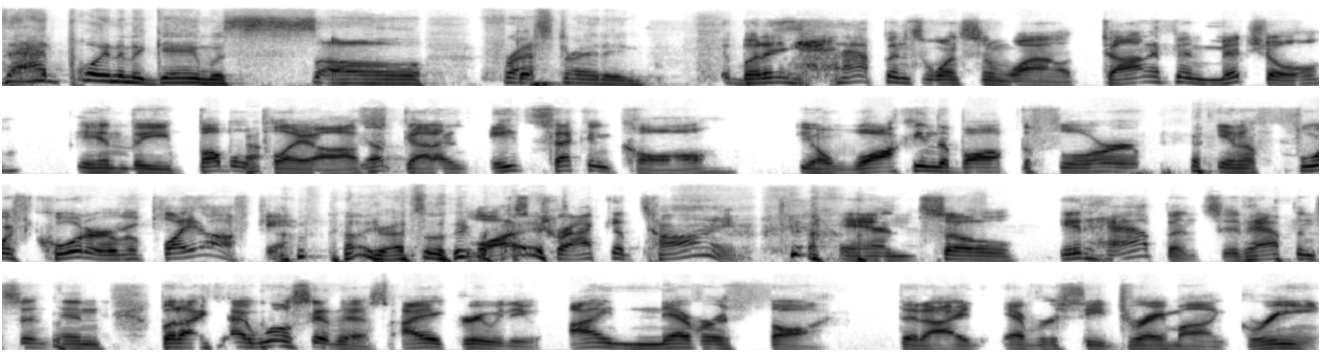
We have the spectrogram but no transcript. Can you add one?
that point in the game was so frustrating. But it happens once in a while. Donovan Mitchell in the bubble yep. playoffs yep. got an eight second call you know, walking the ball up the floor in a fourth quarter of a playoff game. No, you're absolutely lost right. track of time, and so it happens. It happens, and but I, I will say this: I agree with you. I never thought that I'd ever see Draymond Green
